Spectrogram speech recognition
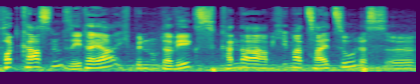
Podcasten, seht ihr ja, ich bin unterwegs, kann da, habe ich immer Zeit zu, das äh,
